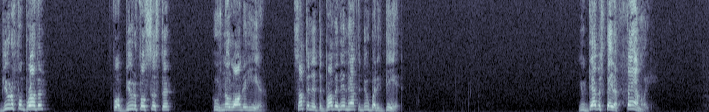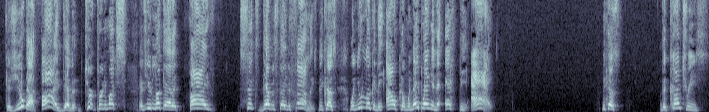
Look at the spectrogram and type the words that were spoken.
Beautiful brother for a beautiful sister who's no longer here. Something that the brother didn't have to do, but he did. You devastate a family because you got five, dev- pretty much, if you look at it, five, six devastated families. Because when you look at the outcome, when they bring in the FBI, because the country's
